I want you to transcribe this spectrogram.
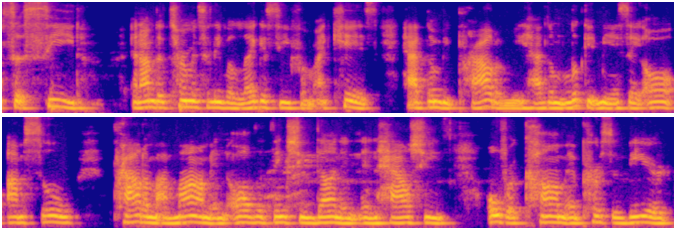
succeed. And I'm determined to leave a legacy for my kids, have them be proud of me, have them look at me and say, Oh, I'm so proud of my mom and all the things she's done and, and how she's overcome and persevered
